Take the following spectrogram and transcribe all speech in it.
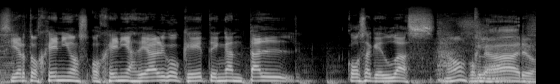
ciertos genios o genias de algo que tengan tal cosa que dudas, ¿no? Como Claro.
